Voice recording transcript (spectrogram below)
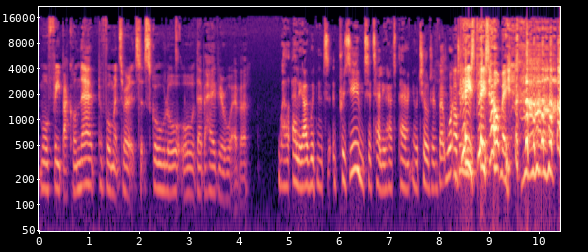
more feedback on their performance, whether it's at school or, or their behaviour or whatever. Well, Ellie, I wouldn't presume to tell you how to parent your children, but what Oh, do please, you, please help me.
